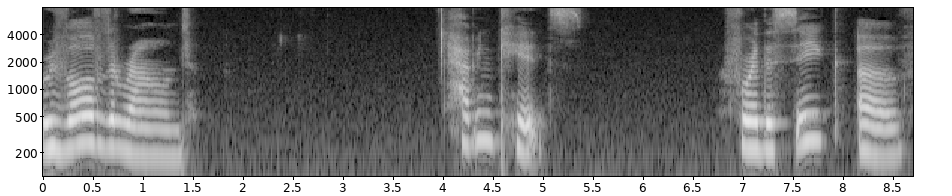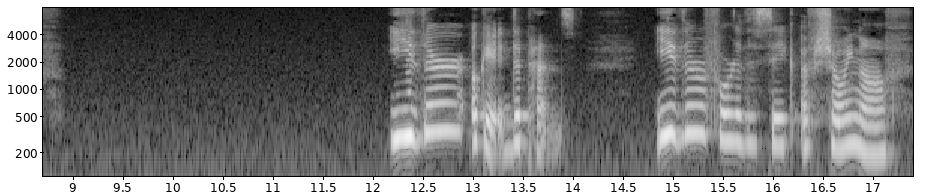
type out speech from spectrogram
revolves around having kids for the sake of Either, okay, it depends. Either for the sake of showing off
